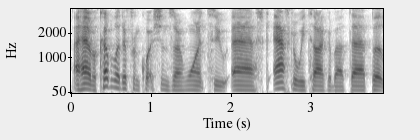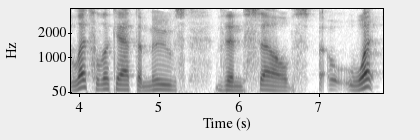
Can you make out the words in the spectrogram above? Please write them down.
I have a couple of different questions I want to ask after we talk about that, but let's look at the moves themselves. Uh, what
